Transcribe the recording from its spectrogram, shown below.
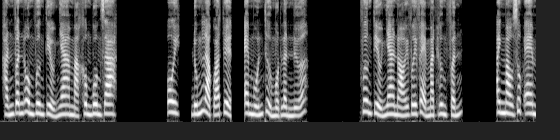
hắn vẫn ôm Vương Tiểu Nha mà không buông ra. Ôi, đúng là quá tuyệt, em muốn thử một lần nữa. Vương Tiểu Nha nói với vẻ mặt hưng phấn. Anh mau giúp em,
